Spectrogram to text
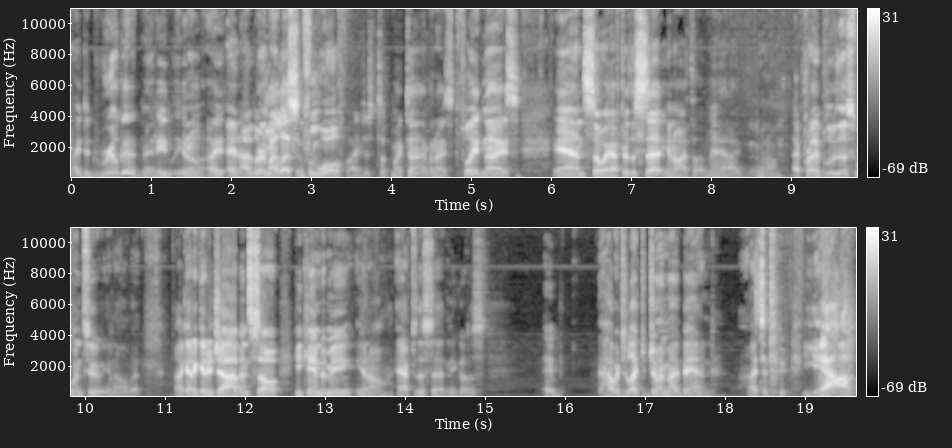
I did real good, man. He, you know, I and I learned my lesson from Wolf. I just took my time and I played nice. And so after the set, you know, I thought, man, I, you know, I probably blew this one too, you know, but I got to get a job. And so he came to me, you know, after the set, and he goes, hey, how would you like to join my band? I said, yeah,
